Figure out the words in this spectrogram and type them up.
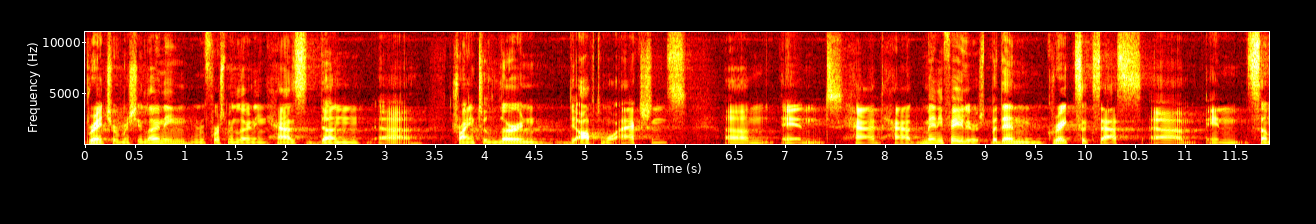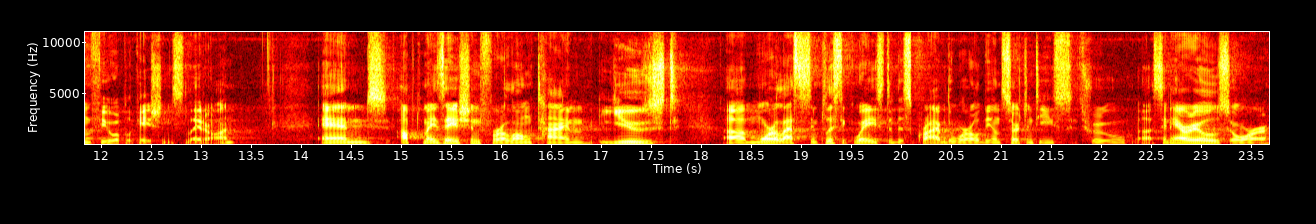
branch of machine learning, reinforcement learning has done uh, trying to learn the optimal actions um, and had had many failures, but then great success um, in some few applications later on. And optimization for a long time used uh, more or less simplistic ways to describe the world, the uncertainties through uh, scenarios or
